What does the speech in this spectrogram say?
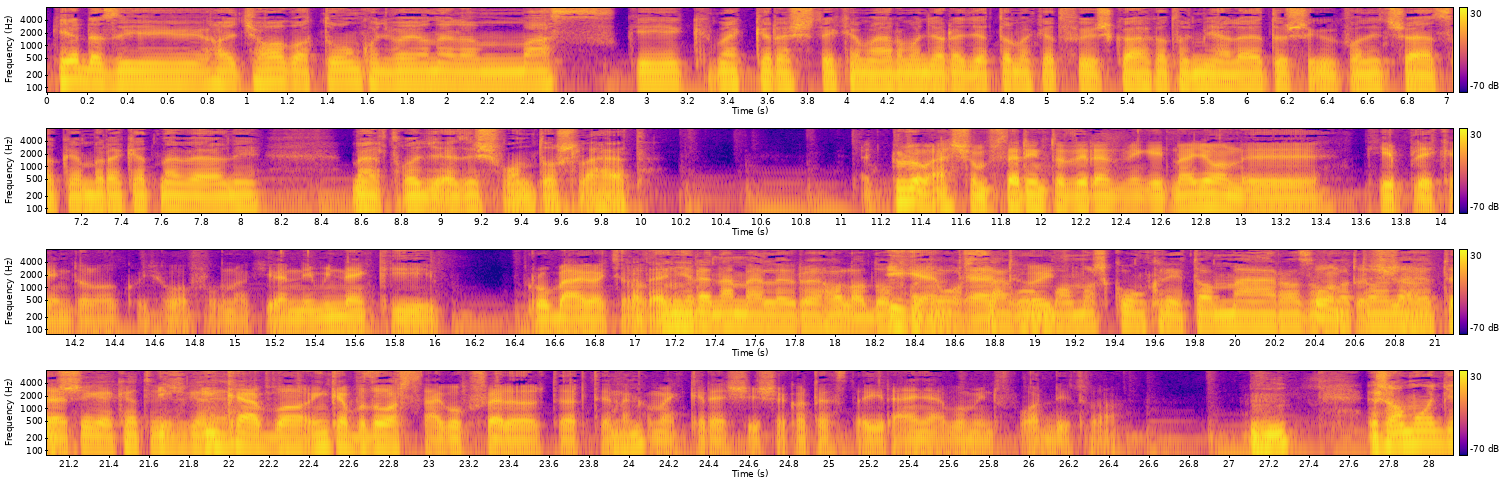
Kérdezi, ha egy hallgatónk, hogy vajon Elon Muskék megkeresték-e már a magyar egyetemeket, főiskolákat, hogy milyen lehetőségük van itt saját szakembereket nevelni, mert hogy ez is fontos lehet. Tudomásom szerint azért ez még egy nagyon képlékeny dolog, hogy hol fognak jönni. Mindenki próbálgatja. Tehát ennyire nem előre haladott Igen, az tehát, országunkban, hogy- most konkrétan már azokat Pontosan, a lehetőségeket tehát vizsgálják. Inkább, a, inkább az országok felől történnek Mhm. a megkeresések a Tesla irányába, mint fordítva. Uh-huh. És amúgy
